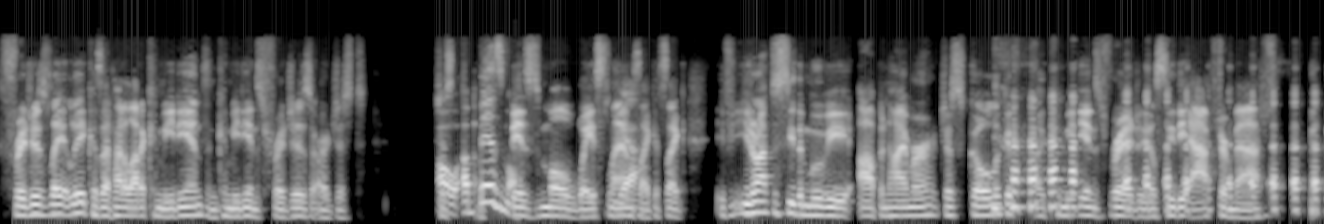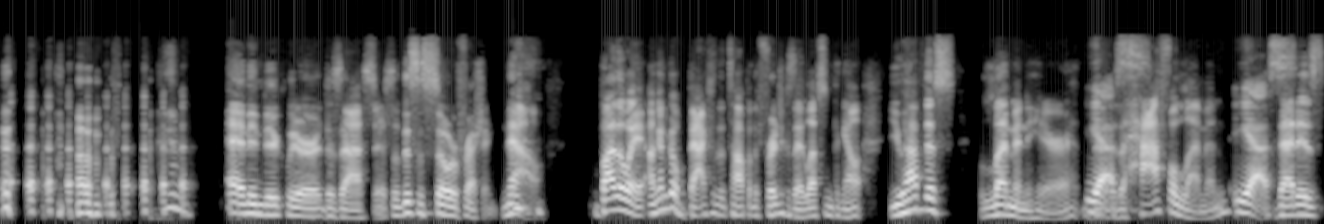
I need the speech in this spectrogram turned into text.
fridges lately because I've had a lot of comedians and comedians' fridges are just Oh, abysmal. abysmal wastelands. Yeah. Like it's like if you, don't have to see the movie Oppenheimer, just go look at a comedian's fridge and you'll see the aftermath of any nuclear disaster. So this is so refreshing. Now, by the way, I'm gonna go back to the top of the fridge because I left something out. You have this lemon here. Yes. is a half a lemon Yes. that is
